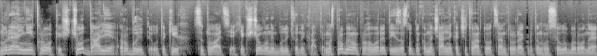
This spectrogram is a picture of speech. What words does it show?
ну реальні кроки, що далі робити у таких ситуаціях, якщо вони будуть виникати, ми спробуємо проговорити із заступником начальника 4-го центру рекрутингу сил оборони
